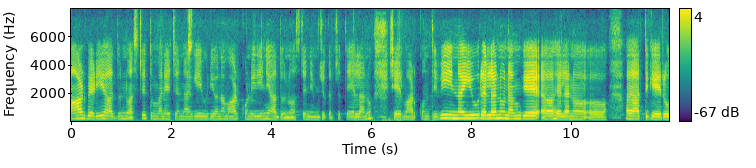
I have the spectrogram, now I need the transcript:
ಮಾಡಬೇಡಿ. ಅದನ್ನು ಅಷ್ಟೇ ತುಂಬಾ ಚೆನ್ನಾಗಿ ವಿಡಿಯೋನ ಮಾಡ್ಕೊಂಡಿದ್ದೀನಿ. ಅದನ್ನು ಅಷ್ಟೇ ನಿಮ್ಮ ಜೊತೆ ಜೊತೆ ಎಲ್ಲನೂ ಶೇರ್ ಮಾಡ್ಕೊತೀವಿ. ಇನ್ನು ಇವರೆಲ್ಲನೂ ನಮಗೆ ಎಲ್ಲನೂ ಅತ್ತಿಗೆಯರು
